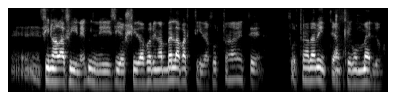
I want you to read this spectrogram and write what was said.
eh, fino alla fine. Quindi sì, è uscita fuori una bella partita. Fortunatamente fortunatamente anche con meglio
